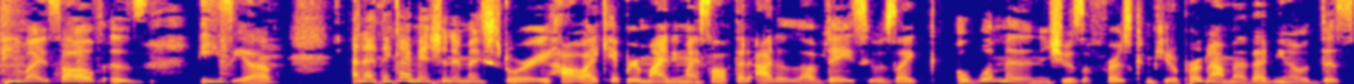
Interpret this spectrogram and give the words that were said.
be myself is easier. And I think I mentioned in my story how I kept reminding myself that Ada Lovelace, who was like a woman and she was the first computer programmer that, you know, this,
